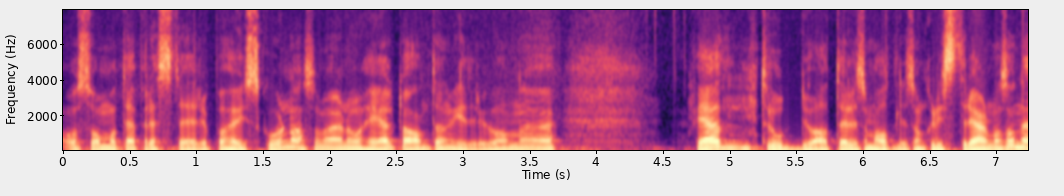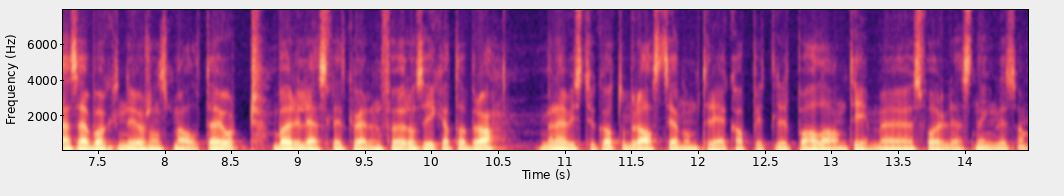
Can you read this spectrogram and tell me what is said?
Og så måtte jeg prestere på høyskolen, da, som er noe helt annet enn videregående. For jeg trodde jo at jeg liksom hadde litt sånn klisterhjerne sånn, så jeg bare kunne gjøre sånn som jeg alltid har gjort. Bare lese litt kvelden før, og så gikk dette bra. Men jeg visste jo ikke at de raste gjennom tre kapitler på halvannen times forelesning, liksom.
